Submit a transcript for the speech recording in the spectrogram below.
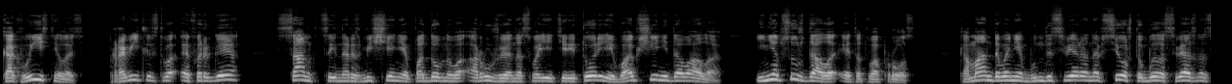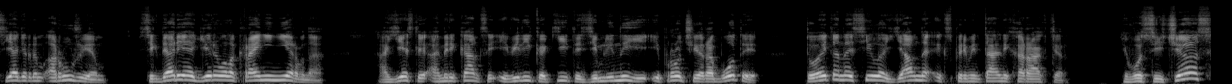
Как выяснилось, правительство ФРГ санкций на размещение подобного оружия на своей территории вообще не давало и не обсуждало этот вопрос. Командование Бундесвера на все, что было связано с ядерным оружием, всегда реагировало крайне нервно. А если американцы и вели какие-то земляные и прочие работы, то это носило явно экспериментальный характер. И вот сейчас,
